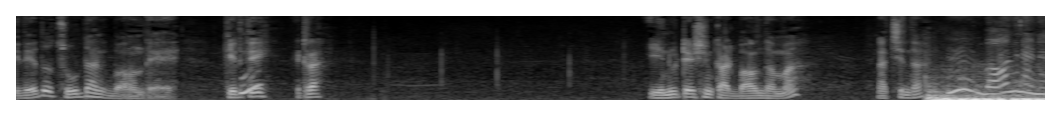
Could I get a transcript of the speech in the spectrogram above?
ఇదేదో చూడడానికి బాగుంది. కీర్తి ఇట్రా. ఈ ఇన్విటేషన్ కార్డ్ బాగుందమ్మా. నచ్చిందా? హ్మ్, బాగుంది నాన్న.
